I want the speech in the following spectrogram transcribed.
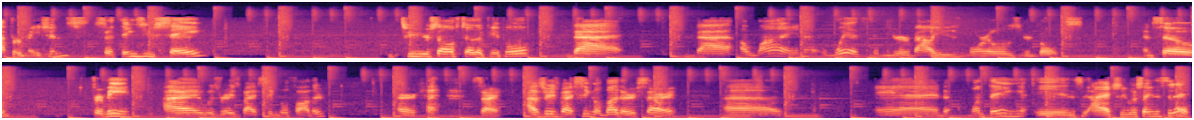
affirmations so things you say to yourself to other people that that align with your values, morals, your goals. And so for me, I was raised by a single father. Or sorry, I was raised by a single mother, sorry. Um, and one thing is I actually was saying this today.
